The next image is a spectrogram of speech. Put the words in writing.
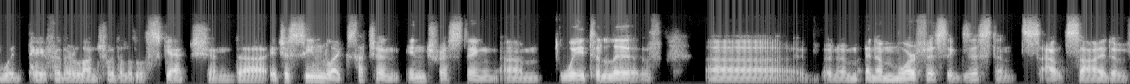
would pay for their lunch with a little sketch. And uh, it just seemed like such an interesting um, way to live uh, an, an, amorphous existence outside of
